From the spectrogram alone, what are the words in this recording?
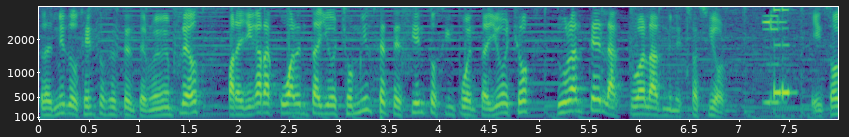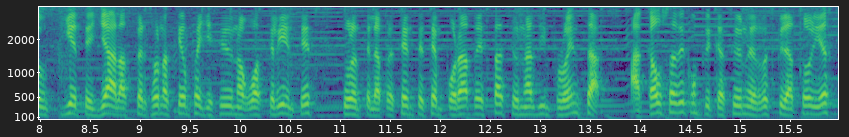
3.279 empleos para llegar a 48.758 durante la actual administración. Y son siete ya las personas que han fallecido en Aguascalientes durante la presente temporada estacional de influenza a causa de complicaciones respiratorias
